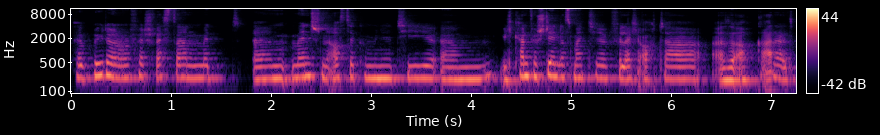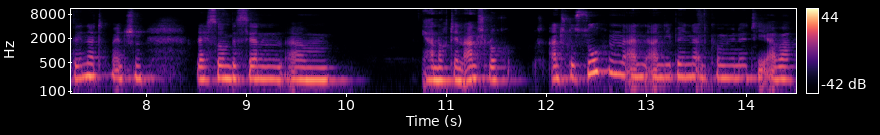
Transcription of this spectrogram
verbrüdern und verschwestern mit ähm, Menschen aus der Community. Ähm, ich kann verstehen, dass manche vielleicht auch da, also auch gerade als behinderte Menschen, vielleicht so ein bisschen ähm, ja noch den Anschluss, Anschluss suchen an, an die Behinderten-Community, aber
